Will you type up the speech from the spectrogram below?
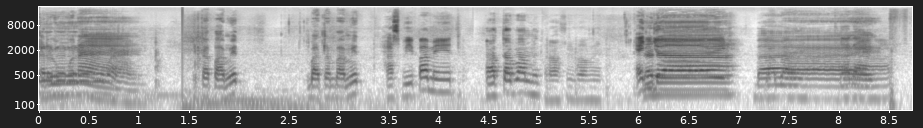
Kerumunan. Kita pamit. Batam pamit. Hasbi pamit. Kata pamit. Raffi pamit Enjoy. Dadah. Bye. Dadah.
